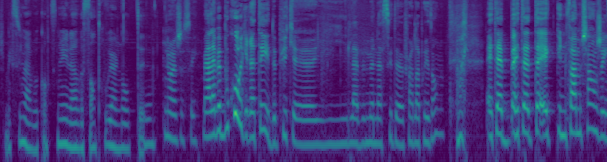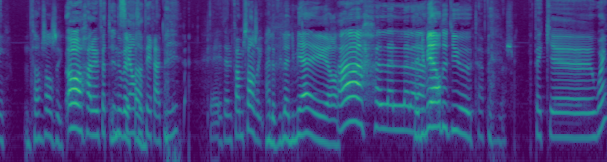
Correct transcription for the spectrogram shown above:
je m'excuse, mais elle va continuer, là, elle va s'en trouver un autre. euh. Ouais, je sais. Mais elle avait beaucoup regretté depuis qu'il l'avait menacé de faire de la prison. Elle, était, elle était- était une femme changée. Une femme changée. Oh, elle avait fait Une séance femme. de thérapie. puis elle était une femme changée. Elle a vu la lumière. Ah, là là la là. lumière de Dieu. Fait que, euh, ouais,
